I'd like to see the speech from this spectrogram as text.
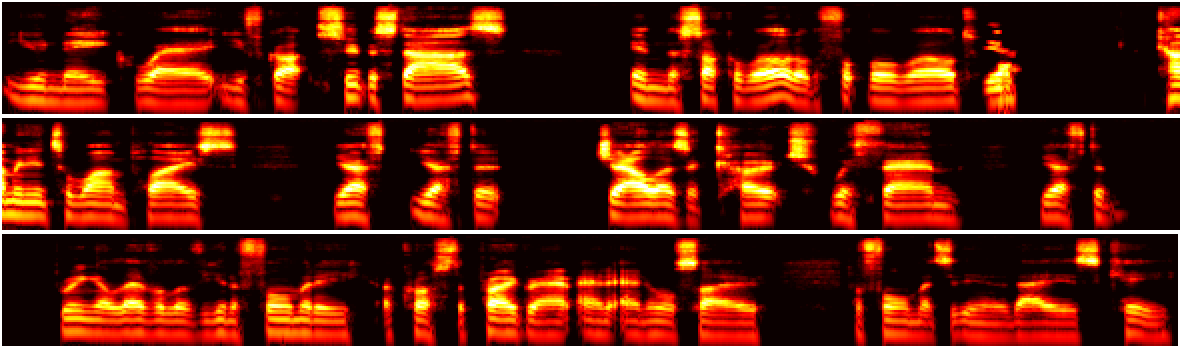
unique where you've got superstars in the soccer world or the football world yeah. coming into one place. You have you have to gel as a coach with them you have to bring a level of uniformity across the program and, and also performance at the end of the day is key.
